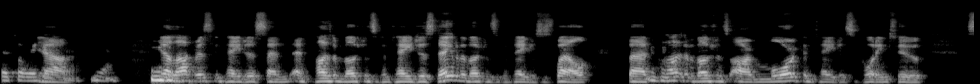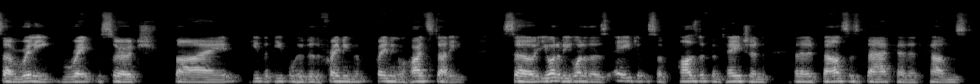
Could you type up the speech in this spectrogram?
That's what we're yeah. here for. Yeah. Mm-hmm. Yeah, laughter is contagious and, and positive emotions are contagious. Negative emotions are contagious as well. But mm-hmm. positive emotions are more contagious according to some really great research by the people who did the framing, Framingham Heart study. So you want to be one of those agents of positive contagion and then it bounces back and it comes,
